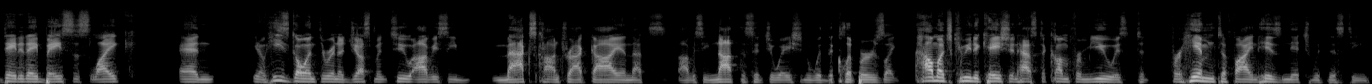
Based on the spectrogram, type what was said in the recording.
day-to-day basis like? And you know he's going through an adjustment too. Obviously, max contract guy, and that's obviously not the situation with the Clippers. Like, how much communication has to come from you is to for him to find his niche with this team?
